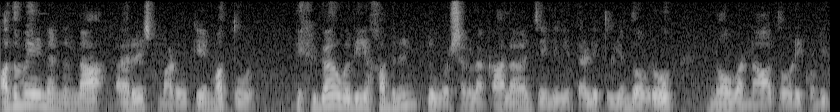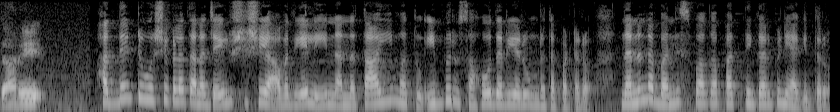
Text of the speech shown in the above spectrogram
ಅದುವೇ ನನ್ನನ್ನು ಅರೆಸ್ಟ್ ಮಾಡೋಕೆ ಮತ್ತು ದೀರ್ಘಾವಧಿ ಹದಿನೆಂಟು ವರ್ಷಗಳ ಕಾಲ ಜೈಲಿಗೆ ತಳ್ಳಿತು ಎಂದು ಅವರು ನೋವನ್ನು ತೋಡಿಕೊಂಡಿದ್ದಾರೆ. ಹದಿನೆಂಟು ವರ್ಷಗಳ ತನ್ನ ಜೈಲು ಶಿಕ್ಷೆಯ ಅವಧಿಯಲ್ಲಿ ನನ್ನ ತಾಯಿ ಮತ್ತು ಇಬ್ಬರು ಸಹೋದರಿಯರು ಮೃತಪಟ್ಟರು. ನನ್ನನ್ನು ಬಂಧಿಸುವಾಗ ಪತ್ನಿ ಗರ್ಭಿಣಿಯಾಗಿದ್ದರು.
